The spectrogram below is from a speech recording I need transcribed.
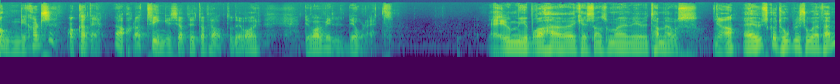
mange, kanskje. Akkurat det. Ja. Da tvinges vi opp til å prate, og det var, det var veldig ålreit. Det er jo mye bra her, Kristian, som vi vil ta med oss. Ja. Jeg husker 2 pluss 2 er 5,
